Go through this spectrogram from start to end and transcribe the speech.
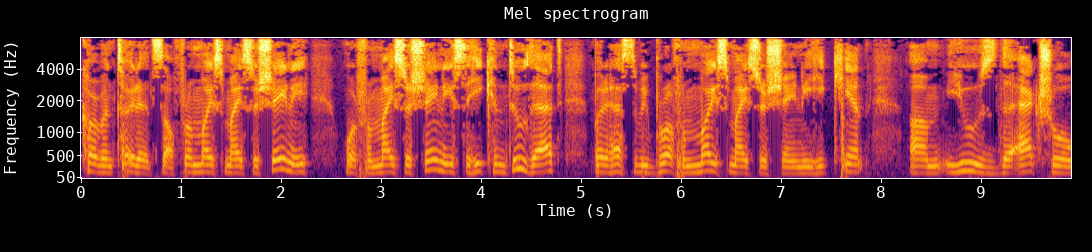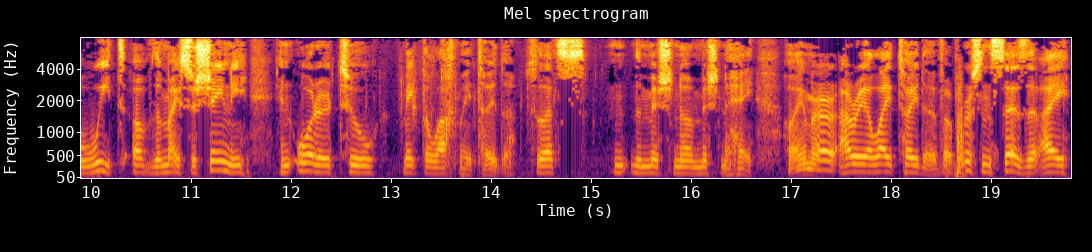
korban Toida itself from Mais Meiser Sheni or from Meiser Sheni, so he can do that, but it has to be brought from Mais Meiser Sheni. He can't um, use the actual wheat of the Meiser Sheni in order to make the Lachme Toida. So that's the Mishnah, Mishnah Hey. If a person says that I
